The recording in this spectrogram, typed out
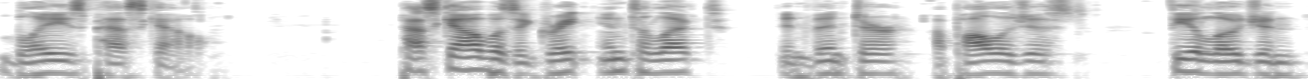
Blaise Pascal. Pascal was a great intellect, inventor, apologist, theologian,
